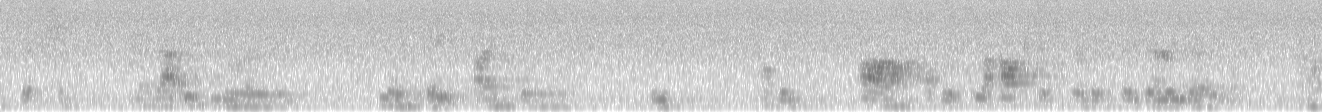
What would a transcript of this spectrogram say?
exceptional, and that is no small feat. I've seen these public art, public architecture projects, they're very, very um,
